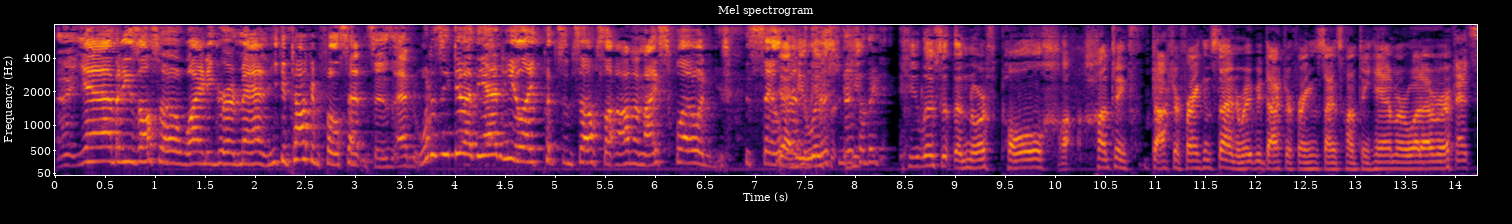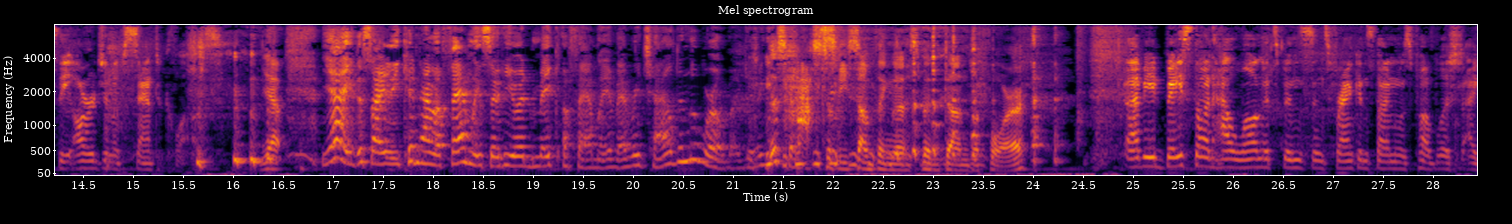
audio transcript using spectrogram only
Uh, yeah, but he's also a whiny grown man, and he can talk in full sentences. And what does he do at the end? He like puts himself on an ice floe and sails yeah, down he the lives ocean or he, something. he lives at the North Pole hu- hunting Dr. Frankenstein or maybe Dr. Frankenstein's hunting him or whatever. That's the origin of Santa Claus. yep. Yeah, he decided he couldn't have a family, so he would make a family of every child in the world by giving This has to be something that's been done before. I mean, based on how long it's been since Frankenstein was published, I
